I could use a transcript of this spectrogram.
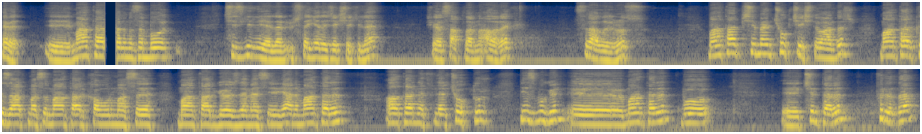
Evet, e, mantarlarımızın bu çizgili yerler üste gelecek şekilde şöyle saplarını alarak sıralıyoruz. Mantar pişirmenin çok çeşidi vardır. Mantar kızartması, mantar kavurması, mantar gözlemesi yani mantarın alternatifleri çoktur. Biz bugün e, mantarın bu e, çıntarın fırında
